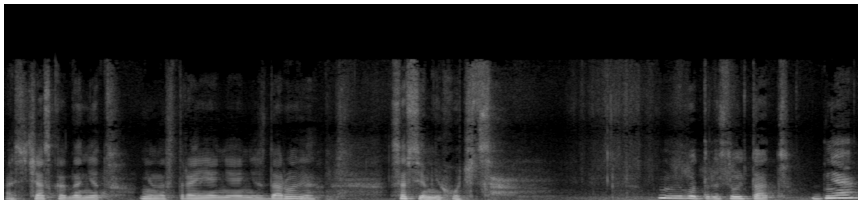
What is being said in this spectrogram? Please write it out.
А сейчас, когда нет ни настроения, ни здоровья, совсем не хочется. Ну и вот результат дня,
